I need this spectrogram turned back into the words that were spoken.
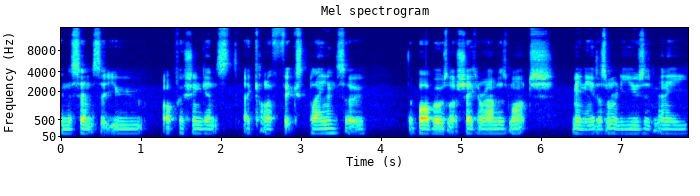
in the sense that you are pushing against a kind of fixed plane, so the barbell is not shaking around as much, meaning it doesn't really use as many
